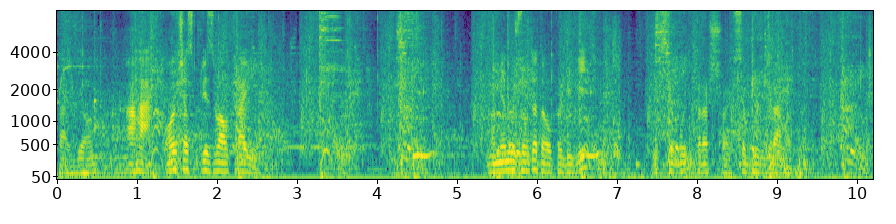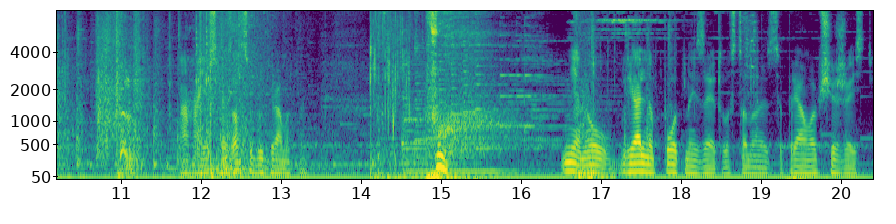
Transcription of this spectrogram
Так, где он? Ага, он сейчас призвал троих. Но мне нужно вот этого победить. И все будет хорошо, все будет грамотно. Ага, я сказал, все будет грамотно. Фух. Не, ну реально потно из-за этого становится. Прям вообще жесть.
